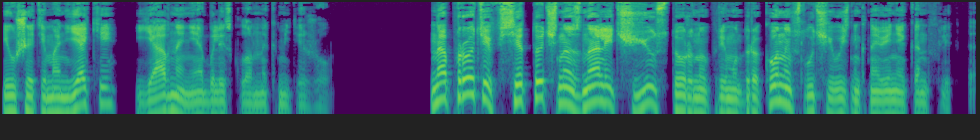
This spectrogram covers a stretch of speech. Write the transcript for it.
И уж эти маньяки явно не были склонны к мятежу. Напротив, все точно знали, чью сторону примут драконы в случае возникновения конфликта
